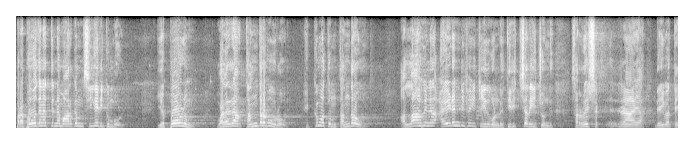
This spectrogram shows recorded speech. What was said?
പ്രബോധനത്തിന്റെ മാർഗം സ്വീകരിക്കുമ്പോൾ എപ്പോഴും വളരെ തന്ത്രപൂർവവും ഹിക്മത്തും തന്ത്രവും അള്ളാഹുവിനെ ഐഡന്റിഫൈ ചെയ്തുകൊണ്ട് തിരിച്ചറിയിച്ചുകൊണ്ട് സർവേശ്വരനായ ദൈവത്തെ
